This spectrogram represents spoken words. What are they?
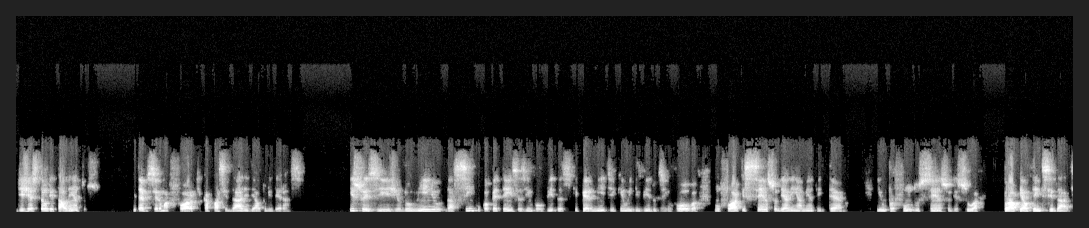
de gestão de talentos, que deve ser uma forte capacidade de autoliderança. Isso exige o domínio das cinco competências envolvidas que permite que um indivíduo desenvolva um forte senso de alinhamento interno e um profundo senso de sua própria autenticidade.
